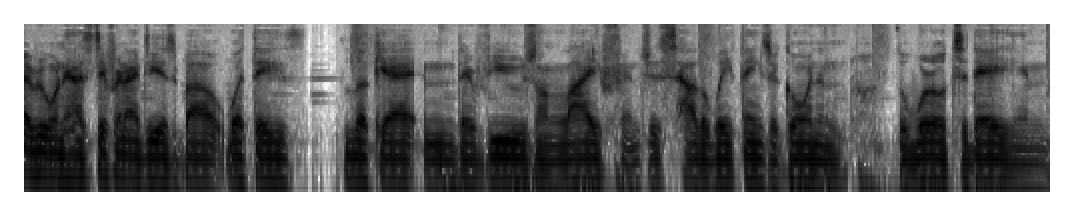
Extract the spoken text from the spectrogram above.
everyone has different ideas about what they look at and their views on life and just how the way things are going in the world today. And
